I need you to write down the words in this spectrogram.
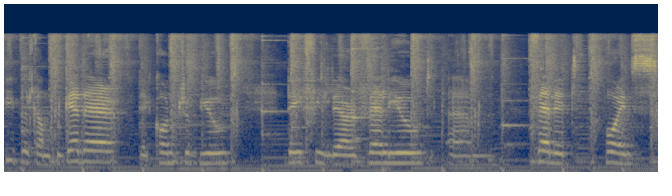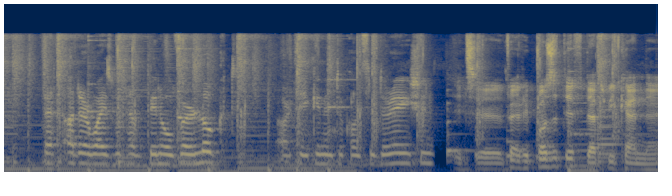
People come together, they contribute, they feel they are valued, um, valid points that otherwise would have been overlooked are taken into consideration. It's uh, very positive that we can uh,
